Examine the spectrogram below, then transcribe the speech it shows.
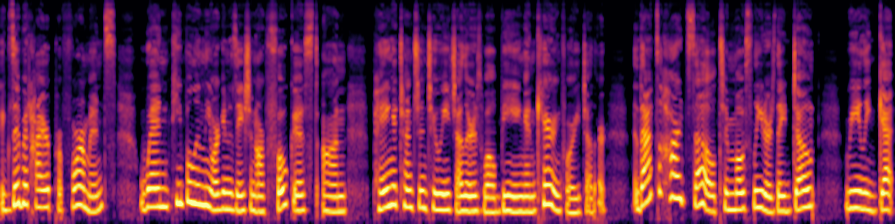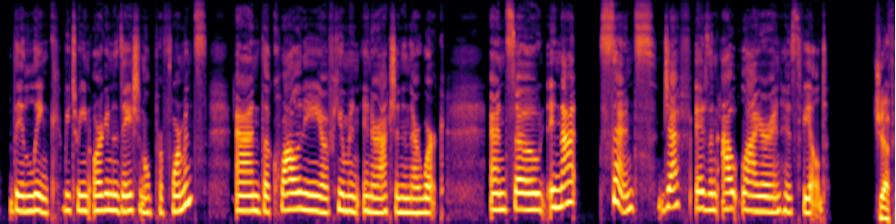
exhibit higher performance when people in the organization are focused on paying attention to each other's well being and caring for each other. That's a hard sell to most leaders. They don't really get the link between organizational performance and the quality of human interaction in their work. And so, in that sense, Jeff is an outlier in his field. Jeff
